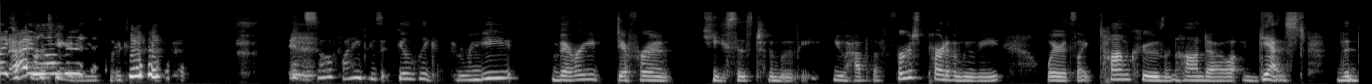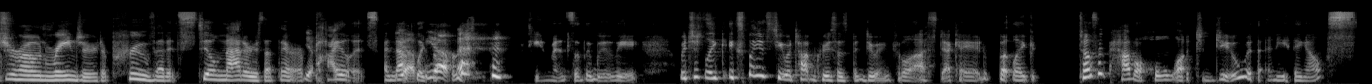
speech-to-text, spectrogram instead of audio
like, I love it. it's so funny because it feels like three very different pieces to the movie. You have the first part of the movie where it's like Tom Cruise and Hondo against the drone ranger to prove that it still matters that there are Yep. pilots. And that's Yep, like yep. the first 15 minutes of the movie, which is like explains to you what Tom Cruise has been doing for the last decade, but like doesn't have a whole lot to do with anything else.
